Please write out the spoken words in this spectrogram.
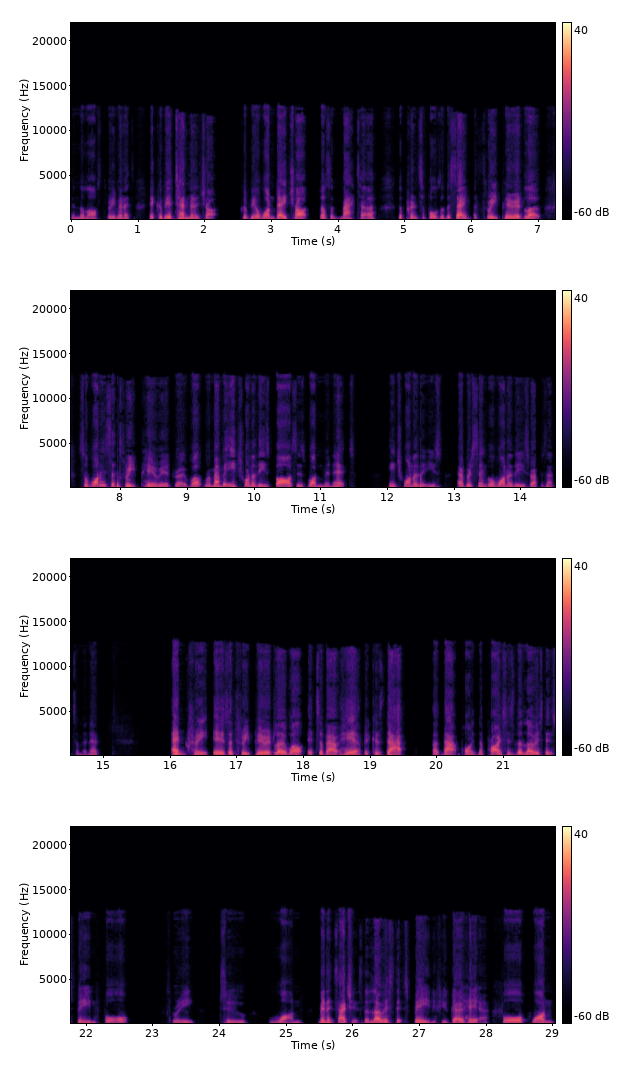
in the last three minutes. It could be a 10-minute chart. It could be a one-day chart. Doesn't matter. The principles are the same. A three-period low. So what is a three-period low? Well, remember, each one of these bars is one minute. Each one of these, every single one of these represents a minute. Entry is a three-period low. Well, it's about here because that at that point the price is the lowest it's been for three, two, one minutes. Actually, it's the lowest it's been if you go here for one,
